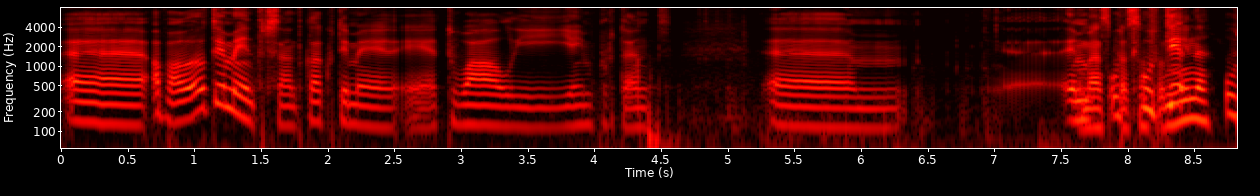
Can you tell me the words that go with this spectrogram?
Ah, opá, o tema é interessante, claro que o tema é, é atual e é importante. Ahm, em- Emancipação o- o te- feminina. o-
